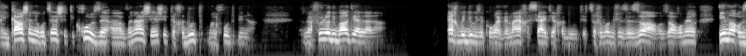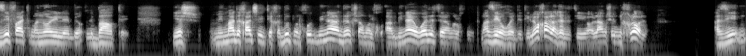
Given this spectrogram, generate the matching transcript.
העיקר שאני רוצה שתיקחו זה ההבנה שיש התייחדות מלכות בינה. ואפילו לא דיברתי על איך בדיוק זה קורה ומה יחסי ההתייחדות. צריך ללמוד בשביל זה זוהר. זוהר אומר, אמא הוזיפה את מנוי לברטה. יש מימד אחד של התייחדות מלכות בינה, דרך שהבינה יורדת אל המלכות. מה זה יורדת? היא לא יכולה לרדת, היא עולם של מכלול. אז היא,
